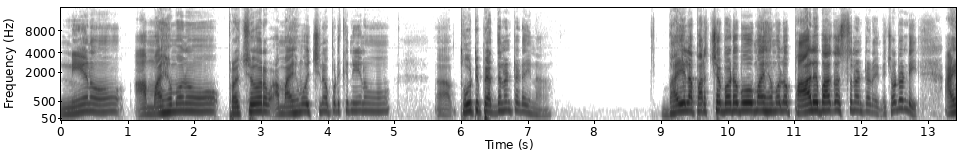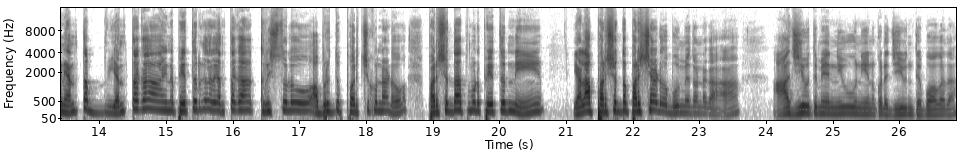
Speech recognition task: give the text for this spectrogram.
నేను ఆ మహిమను ప్రచురం ఆ మహిమ వచ్చినప్పటికీ నేను తోటి పెద్దనంటాడు ఆయన బయలుపరచబడబో మహిమలో పాలు భాగస్తునంటాడు ఆయన చూడండి ఆయన ఎంత ఎంతగా ఆయన పేతురు గారు ఎంతగా క్రీస్తులో అభివృద్ధి పరుచుకున్నాడో పరిశుద్ధాత్ముడు పేతుర్ని ఎలా పరిశుద్ధపరిచాడో భూమి మీద ఉండగా ఆ జీవితమే నీవు నేను కూడా జీవితే పోగదా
